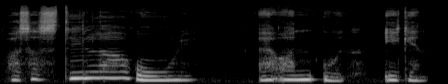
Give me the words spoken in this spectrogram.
For så stille og roligt er ånden ud igen.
